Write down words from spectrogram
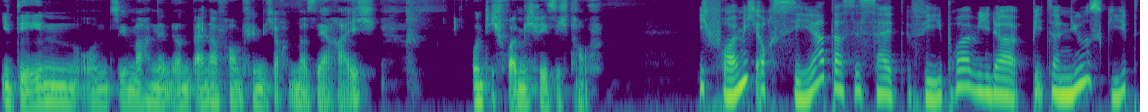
Ideen und sie machen in irgendeiner Form, finde ich, auch immer sehr reich. Und ich freue mich riesig drauf. Ich freue mich auch sehr, dass es seit Februar wieder Beta News gibt,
